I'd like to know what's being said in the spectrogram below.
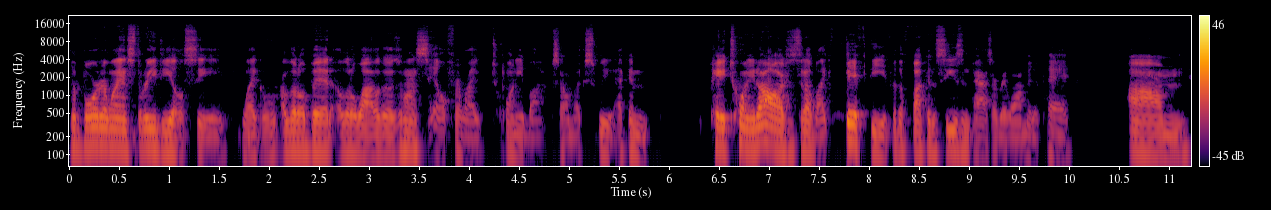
the Borderlands 3 DLC like a little bit a little while ago. It was on sale for like 20 bucks. So I'm like, sweet, I can pay $20 instead of like 50 for the fucking season pass that they want me to pay. Um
